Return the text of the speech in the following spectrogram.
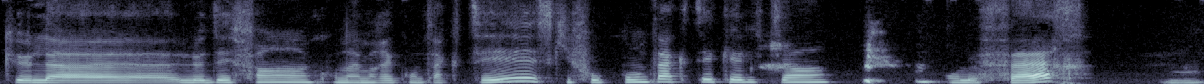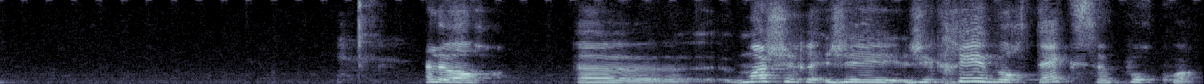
que le défunt qu'on aimerait contacter? Est-ce qu'il faut contacter quelqu'un pour le faire? Mm. Alors, euh, moi, j'ai créé Vortex. Pourquoi?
